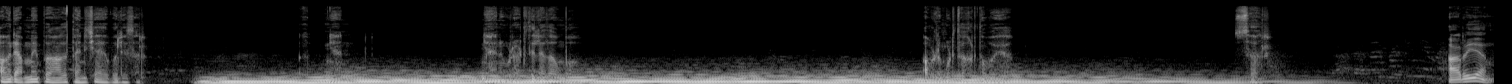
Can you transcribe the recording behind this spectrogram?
അവന്റെ അമ്മ ഇപ്പോൾ ആകെ തനിച്ചായ പോലെ സാർ. അറിയാം.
